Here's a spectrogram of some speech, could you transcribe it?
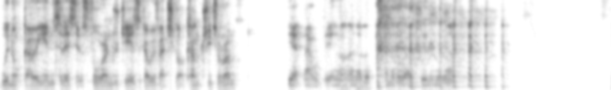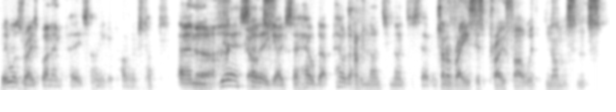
"We're not going into this. It was 400 years ago. We've actually got a country to run." Yeah, that would be another another, another way of dealing with that. It was raised by an MP, so I think it got parliamentary time. Um, Ugh, yeah, so God. there you go. So held up, held up in 1997. Trying to raise his profile with nonsense.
